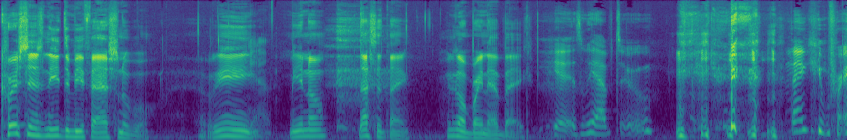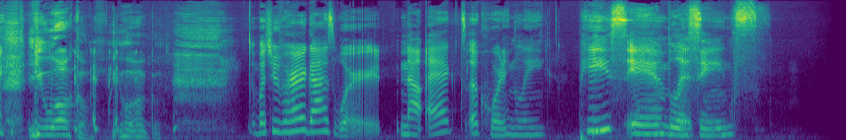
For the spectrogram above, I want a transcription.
Christians need to be fashionable. We ain't, you know, that's the thing. We're gonna bring that back. yes, we have to. Thank you, Brandon. You're welcome. You're welcome. But you've heard God's word. Now act accordingly. peace and blessings.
